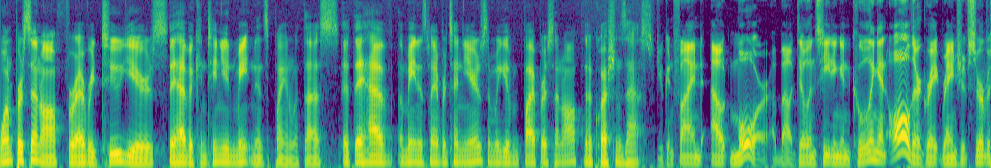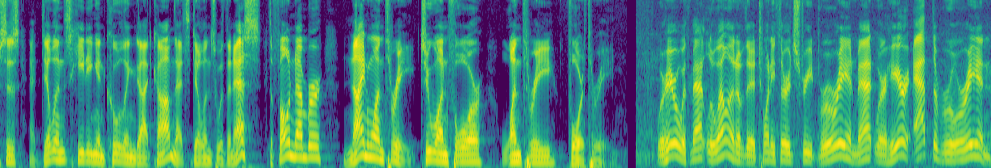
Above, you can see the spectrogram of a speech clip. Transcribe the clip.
1% off for every two years. They have a continued maintenance plan with us. If they have a maintenance plan for 10 years, then we give them 5% off, no questions asked. You can find out more about Dillon's Heating and Cooling and all their great range of services at dillonsheatingandcooling.com. That's Dillon's with an S. The phone number 913 214 1343. We're here with Matt Llewellyn of the 23rd Street Brewery. And Matt, we're here at the brewery. And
